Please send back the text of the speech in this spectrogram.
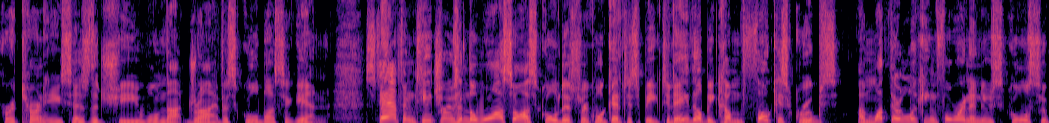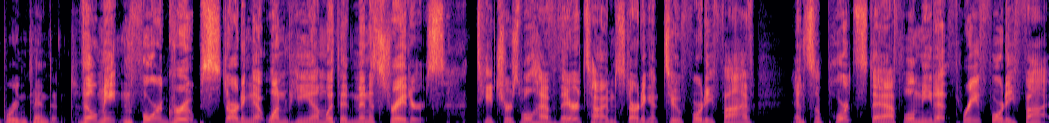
Her attorney says that she will not drive a school bus again. Staff and teachers in the Wausau School District will get to speak today. They'll become focus groups on what they're looking for in a new school superintendent. They'll meet in four groups starting at 1 p.m. with administrators. Teachers will have their time starting at 2:45 and support staff will meet at 3:45.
